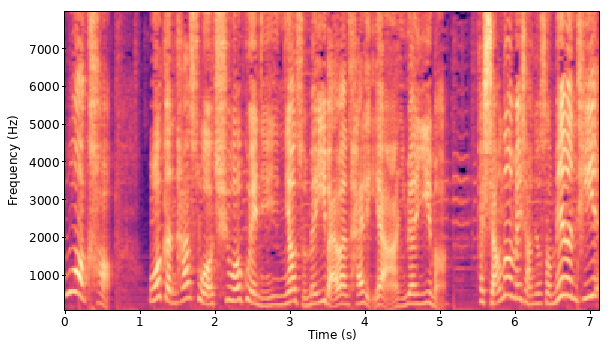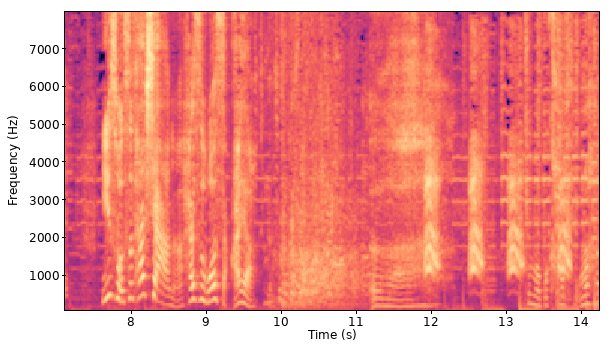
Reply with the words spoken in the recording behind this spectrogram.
我靠，我跟他说娶我闺女，你要准备一百万彩礼啊，你愿意吗？他想都没想就说没问题。你说是他瞎呢，还是我傻呀？呃。”这么不靠谱吗？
